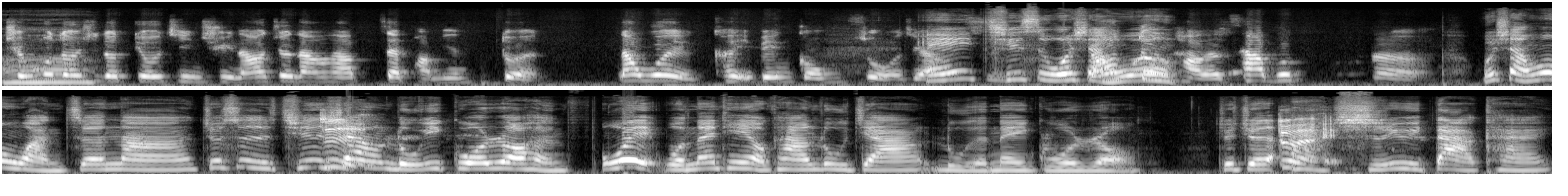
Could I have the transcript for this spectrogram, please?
全部东西都丢进去，然后就让它在旁边炖。那我也可以一边工作这样。哎，其实我想问，炖好了差不多，嗯，我想问婉珍啊，就是其实像卤一锅肉很，我也我那天有看到陆家卤的那一锅肉，就觉得啊食欲大开，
